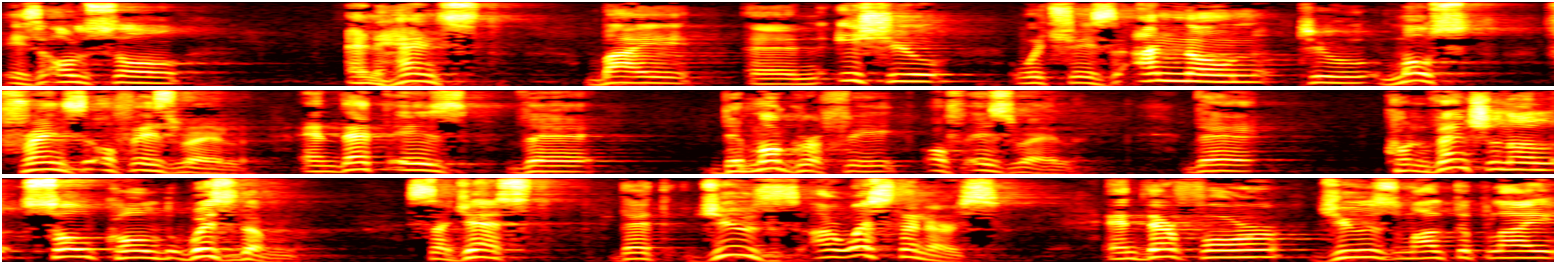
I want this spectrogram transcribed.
is also enhanced by an issue which is unknown to most friends of Israel, and that is the demography of Israel. The conventional so called wisdom suggests that Jews are Westerners, and therefore Jews multiply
